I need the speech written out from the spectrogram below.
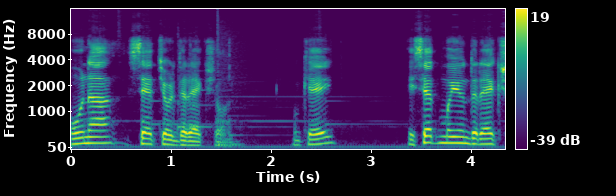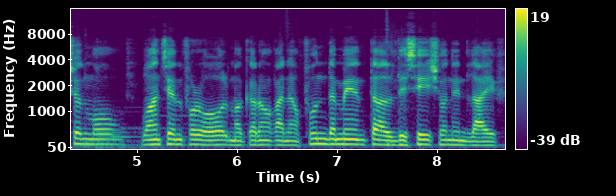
Una, set your direction. Okay? I-set mo yung direction mo once and for all, magkaroon ka ng fundamental decision in life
